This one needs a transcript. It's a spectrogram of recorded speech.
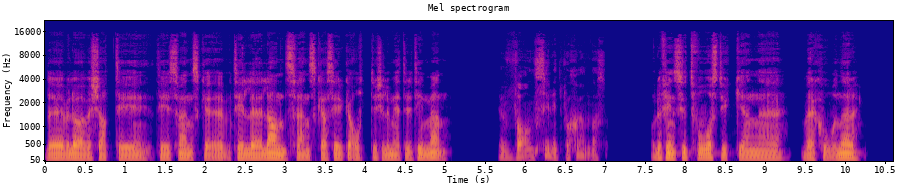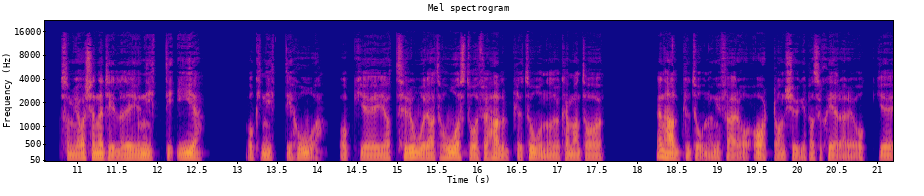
Det är väl översatt till, till, svenska, till eh, landsvenska cirka 80 kilometer i timmen. Det är vansinnigt på sjön alltså. Och det finns ju två stycken eh, versioner som jag känner till. Det är ju 90E och 90H. Och eh, jag tror att H står för halvpluton och då kan man ta en halvpluton ungefär, 18-20 passagerare. Och eh,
